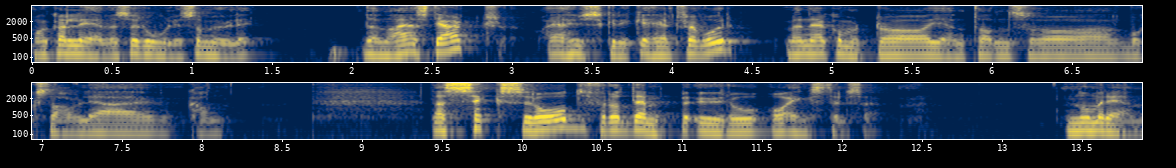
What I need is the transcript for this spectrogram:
man kan leve så rolig som mulig. Den har jeg stjålet, og jeg husker ikke helt fra hvor, men jeg kommer til å gjenta den så bokstavelig jeg kan. Det er seks råd for å dempe uro og engstelse. Nummer én.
